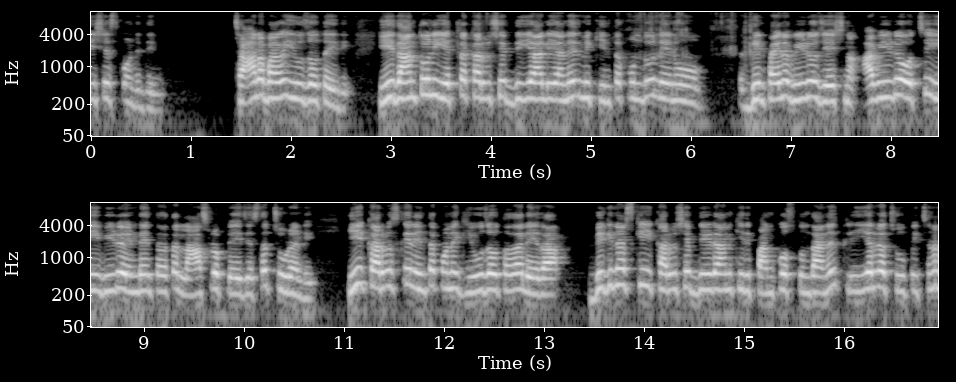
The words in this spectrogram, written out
తీసేసుకోండి దీన్ని. చాలా బాగా యూజ్ అవుతాయి ఇది. ఈ దాంతో ఎట్లా కర్వ్ షేప్ తీయాలి అనేది మీకు ఇంతకుముందు నేను దీనిపైన వీడియో చేసిన. ఆ వీడియో వచ్చి ఈ వీడియో ఎండ్ అయిన తర్వాత లాస్ట్లో ప్లే చేస్తా చూడండి. ఈ కర్వ్ స్కేల్ ఇంత కొనకి యూజ్ అవుతుందా లేదా? బిగినర్స్కి ఈ కర్వ్ షేప్ తీయడానికి ఇది పనికొస్తుందా అనేది క్లియర్గా చూపించిన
